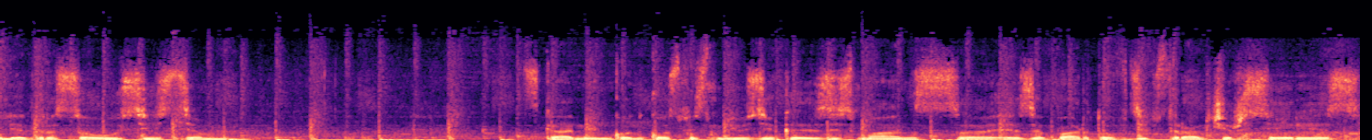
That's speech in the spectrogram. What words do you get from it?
Electro Soul System. It's coming on Cosmos Music this month uh, as a part of Deep Structure series.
